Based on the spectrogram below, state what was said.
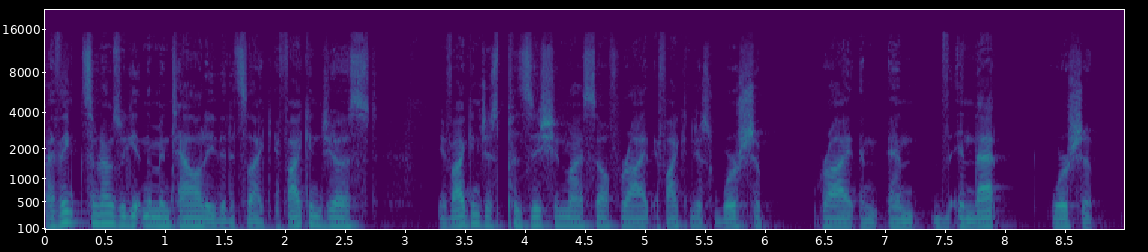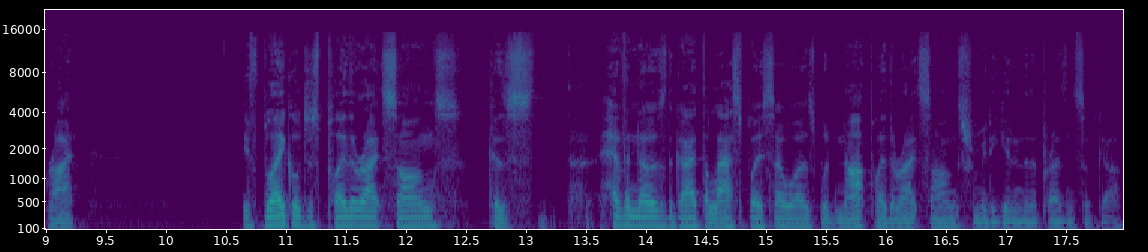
I think sometimes we get in the mentality that it's like if I can just if I can just position myself right, if I can just worship right and and in that worship right, if Blake will just play the right songs cuz heaven knows the guy at the last place I was would not play the right songs for me to get into the presence of God.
